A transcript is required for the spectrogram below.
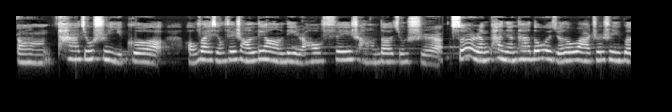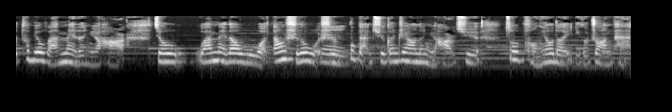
嗯，她就是一个。哦，外形非常靓丽，然后非常的就是所有人看见她都会觉得哇，真是一个特别完美的女孩儿，就完美到我当时的我是不敢去跟这样的女孩去做朋友的一个状态。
